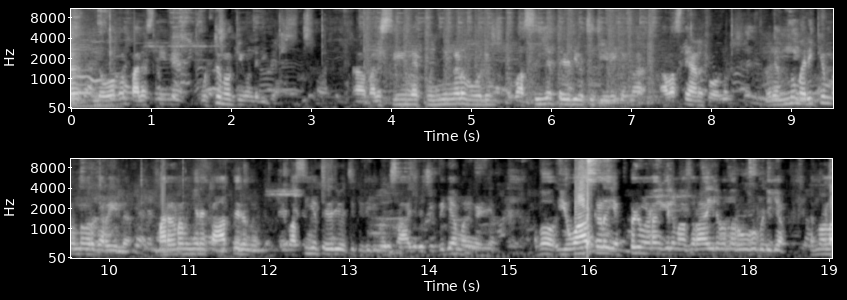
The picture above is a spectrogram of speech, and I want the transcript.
ഇന്ന് ലോകം പലസ്തീനെ ഉറ്റുനോക്കിക്കൊണ്ടിരിക്കുകയാണ്. പലസ്തീനിലെ കുഞ്ഞുങ്ങൾ പോലും വസീയത്തെഴുതി വെച്ച് ജീവിക്കുന്ന അവസ്ഥയാണ് ഇപ്പോൾ അവരെന്നും മരിക്കും എന്നവർക്കറിയില്ല. മരണം ഇങ്ങനെ കാത്തിരുന്ന് വസീയത്തെഴുതി വെച്ചിട്ടിരിക്കുന്ന ഒരു സാഹചര്യം ചിന്തിക്കാൻ പോലും കഴിയും അപ്പോൾ യുവാക്കൾ എപ്പോഴും വേണമെങ്കിലും അസറായിൽ വന്ന് റൂഹ് പിടിക്കാം എന്നുള്ള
